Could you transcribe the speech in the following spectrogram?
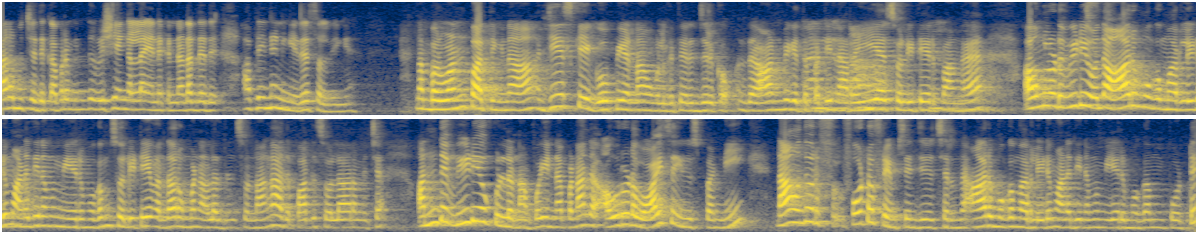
ஆரம்பிச்சதுக்கு அப்புறம் இந்த விஷயங்கள்லாம் எனக்கு நடந்தது அப்படின்னு நீங்க எதை சொல்வீங்க? நம்பர் ஒன் பார்த்தீங்கன்னா ஜிஎஸ்கே கோபி அண்ணா உங்களுக்கு தெரிஞ்சிருக்கும். இந்த ஆன்மீகத்தை பற்றி நிறைய சொல்லிட்டே இருப்பாங்க. அவங்களோட வீடியோ வந்து ஆறுமுகம் அருளிடும் அனுதினமும் ஏறுமுகம் சொல்லிட்டே வந்தால் ரொம்ப நல்லதுன்னு சொன்னாங்க. அதை பார்த்து சொல்ல ஆரம்பித்தேன் அந்த வீடியோக்குள்ளே நான் போய் என்ன பண்ணேன் அந்த அவரோட வாய்ஸை யூஸ் பண்ணி நான் வந்து ஒரு ஃபோட்டோ ஃப்ரேம் செஞ்சு வச்சுருந்தேன். ஆறுமுகம் அருளிடும் அனுதினமும் ஏறுமுகம் போட்டு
